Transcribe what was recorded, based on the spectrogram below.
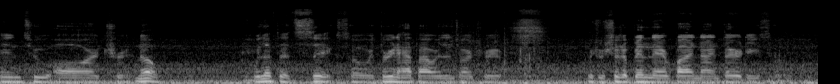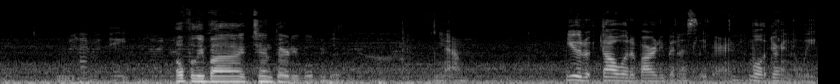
into our trip. No, we left at six, so we're three and a half hours into our trip, which we should have been there by 9:30. So hopefully by 10:30 we'll be there. Yeah. You y'all would have already been asleep, Aaron. Well, during the week.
